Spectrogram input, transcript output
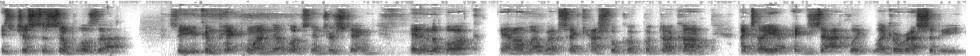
It's just as simple as that. So you can pick one that looks interesting. And in the book and on my website, cashflowcookbook.com, I tell you exactly, like a recipe,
